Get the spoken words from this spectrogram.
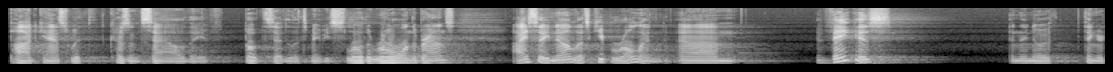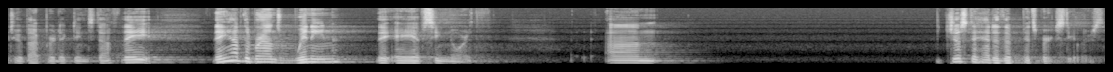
podcast with cousin Sal, they've both said let's maybe slow the roll on the Browns. I say no, let's keep rolling. Um, Vegas, and they know a thing or two about predicting stuff. They they have the Browns winning the AFC North. Um, just ahead of the Pittsburgh Steelers,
